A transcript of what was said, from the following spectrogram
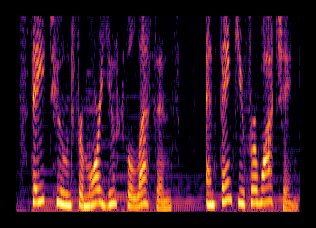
Stay tuned for more useful lessons, and thank you for watching.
